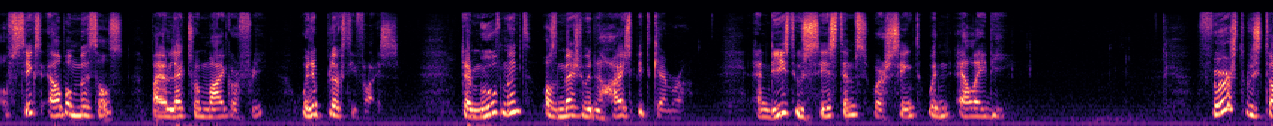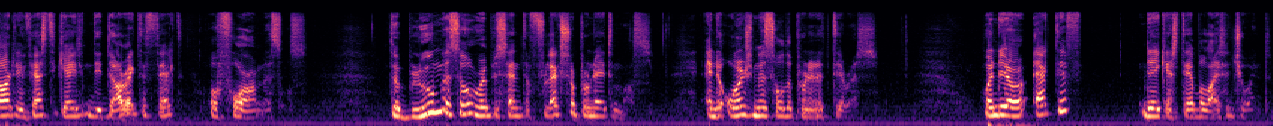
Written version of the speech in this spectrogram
of 6 elbow muscles by electromyography with a Plux device. Their movement was measured with a high-speed camera, and these two systems were synced with an LED. First, we start investigating the direct effect of forearm muscles. The blue muscle represents the flexor pronator mass, and the orange muscle the pronator teres. When they are active, they can stabilize a joint.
